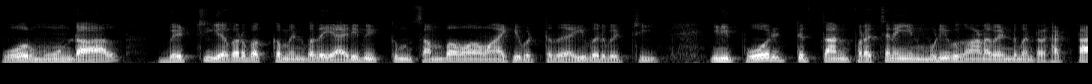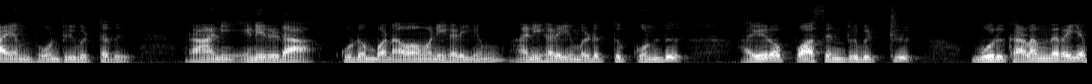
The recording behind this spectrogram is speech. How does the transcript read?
போர் மூண்டால் வெற்றி எவர் பக்கம் என்பதை அறிவிக்கும் சம்பவமாகிவிட்டது ஐவர் வெற்றி. இனி போரிட்டுத்தான் பிரச்சனையின் முடிவு காண வேண்டும் என்ற கட்டாயம் தோன்றிவிட்டது. ராணி எனிரிடா. குடும்ப நவமணிகளையும் அணிகளையும் எடுத்துக்கொண்டு ஐரோப்பா சென்று விற்று ஒரு களம் நிறைய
